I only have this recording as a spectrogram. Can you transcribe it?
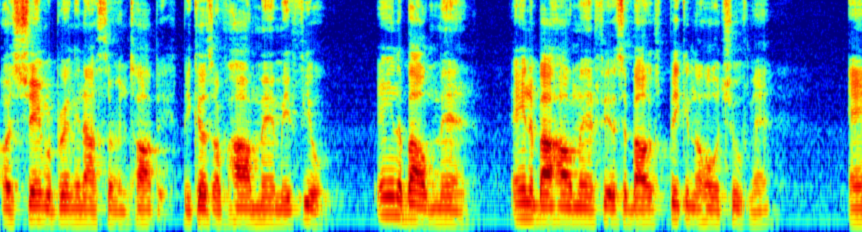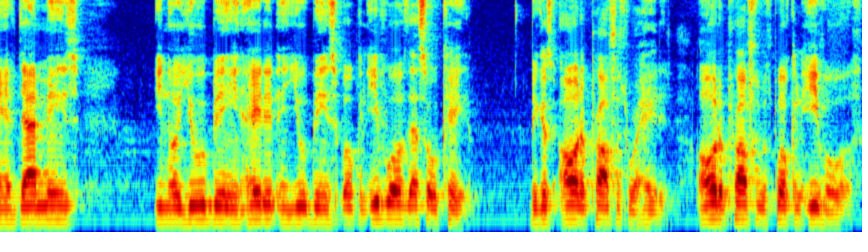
ashamed of bringing out certain topics because of how a man may feel. It ain't about men. It ain't about how a man feels. It's about speaking the whole truth, man. And if that means, you know, you being hated and you being spoken evil of, that's okay. Because all the prophets were hated. All the prophets were spoken evil of.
